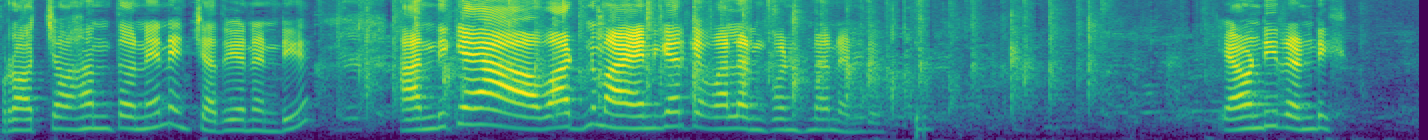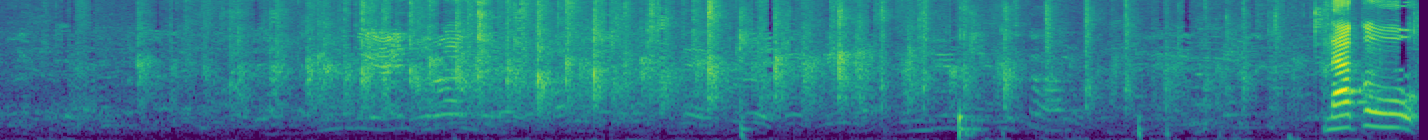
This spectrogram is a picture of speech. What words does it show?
ప్రోత్సాహంతోనే నేను చదివానండి. అందుకే ఆ అవార్డుని మా ఆయనగారికి ఇవ్వాలనుకుంటున్నానండి. ఏమండి రండి. నాకు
